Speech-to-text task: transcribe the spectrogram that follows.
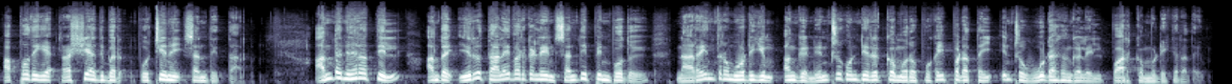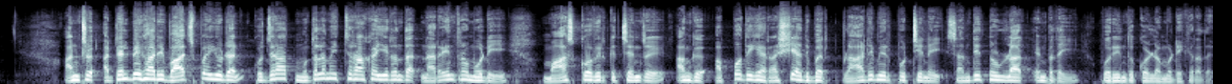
அப்போதைய ரஷ்ய அதிபர் புட்டினை சந்தித்தார். அந்த நேரத்தில் அந்த இரு தலைவர்களின் சந்திப்பின் போது நரேந்திர மோடியும் அங்கு நின்று கொண்டிருக்கும் ஒரு புகைப்படத்தை இன்று ஊடகங்களில் பார்க்க முடிகிறது. அன்று அடல் பிகாரி வாஜ்பாயுடன் குஜராத் முதலமைச்சராக இருந்த நரேந்திர மோடி மாஸ்கோவிற்கு சென்று அங்கு அப்போதைய ரஷ்ய அதிபர் விளாடிமிர் புட்டினை சந்தித்துள்ளார் என்பதை புரிந்து கொள்ள முடிகிறது.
